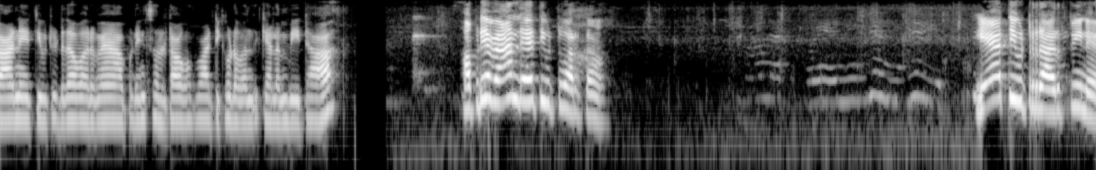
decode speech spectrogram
வேன் ஏற்றி விட்டுட்டு தான் வருவேன் அப்படின்னு சொல்லிட்டு அவங்க பாட்டி கூட வந்து கிளம்பிட்டா. அப்படியே வேன் ஏற்றி விட்டு வரட்டும். ஏற்றி விட்டுறா ருத்வீனு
